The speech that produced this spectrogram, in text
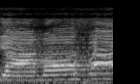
sigamos bailando.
